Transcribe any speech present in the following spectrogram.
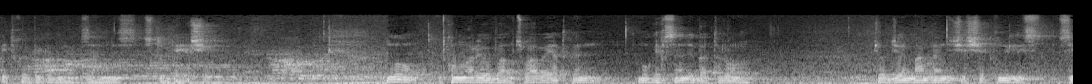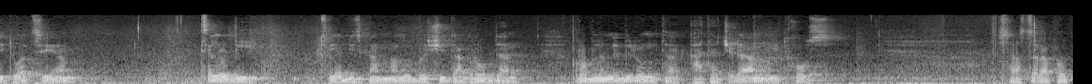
კითხვები გამოგზავნეს სტუდიაში. ну, კომარეობა მწვავეა თქვენ მოგეხსენებათ რომ ჯორჯიან მანგანიჩის შექმნილი სიტუაცია წლები წლების განმავლობაში დაგროვდა პრობლემები, რომელთა გადაჭრა მოითხოვს სასწრაფოდ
